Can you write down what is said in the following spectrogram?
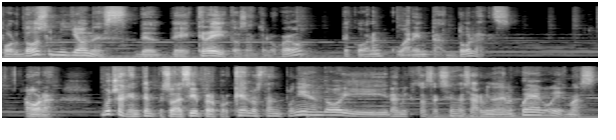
por 2 millones de, de créditos dentro del juego, te cobran 40 dólares. Ahora, mucha gente empezó a decir, pero ¿por qué lo están poniendo? Y las microtransacciones arruinan el juego y demás.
